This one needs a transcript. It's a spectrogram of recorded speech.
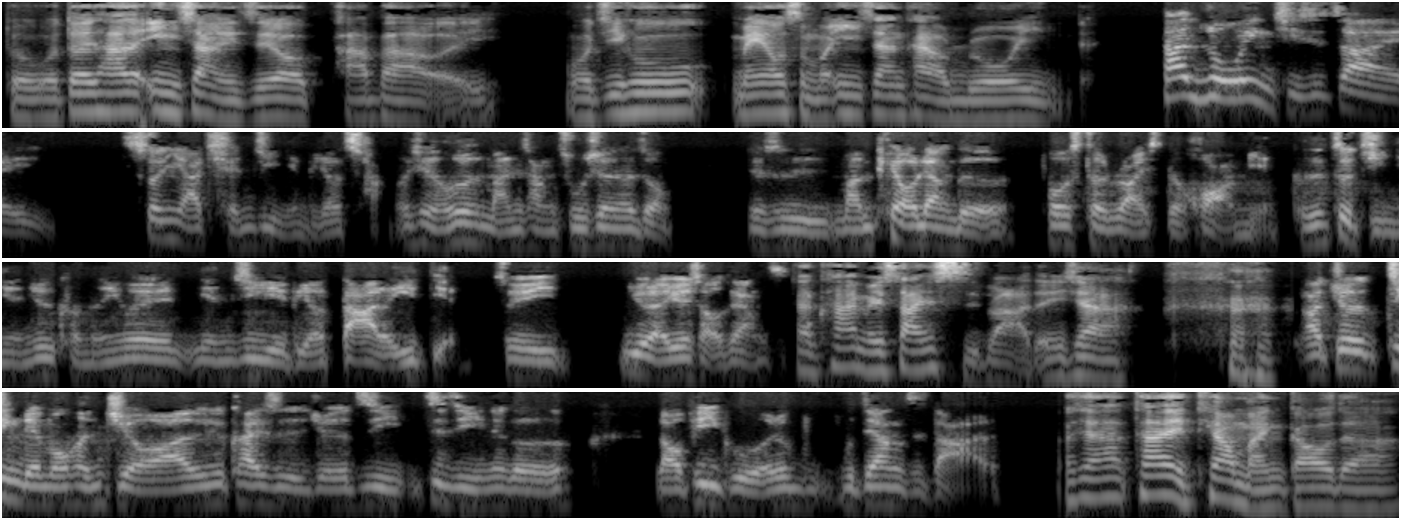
对我对他的印象也只有 pop 而已，我几乎没有什么印象他有 roll in 的。他 roll in 其实在生涯前几年比较长，而且会蛮常出现那种就是蛮漂亮的 poster rise 的画面。可是这几年就是可能因为年纪也比较大了一点，所以。越来越少这样子，但他还没三十吧？等一下，啊，就进联盟很久啊，就开始觉得自己自己那个老屁股了，就不不这样子打了。而且他他也跳蛮高的啊，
